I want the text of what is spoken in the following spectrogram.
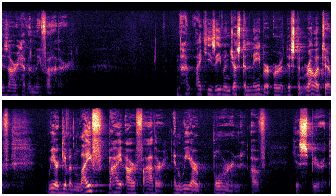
is our Heavenly Father. Not like he's even just a neighbor or a distant relative we are given life by our Father, and we are born of His Spirit.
